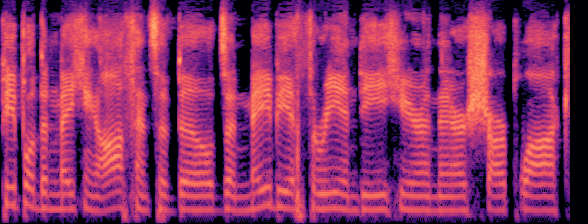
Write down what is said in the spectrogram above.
people have been making offensive builds and maybe a three and D here and there, sharp lock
